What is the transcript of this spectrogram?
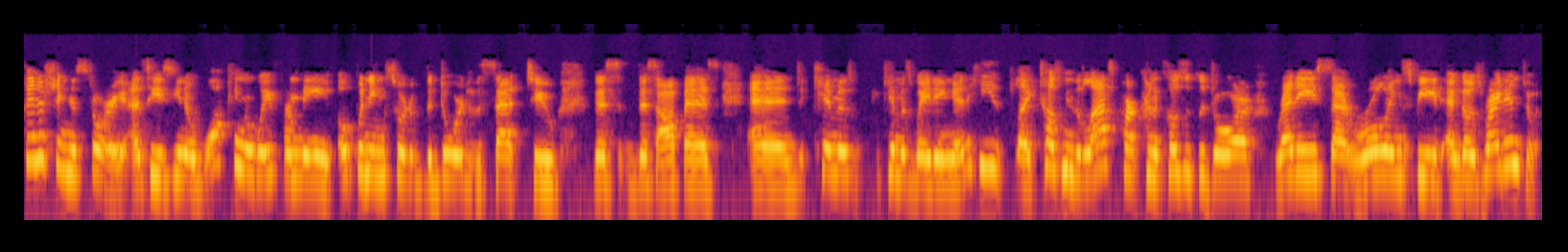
finishing his story as he's, you know, walking away from me, opening sort of the door to the set to this, this office. And Kim is, Kim is waiting and he like tells me the last part, kind of closes the door, ready, set, rolling speed, and goes right into it.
